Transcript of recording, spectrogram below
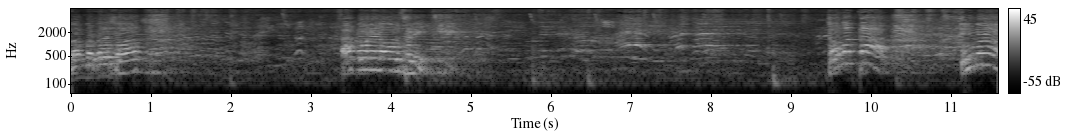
লম্বা করে শট আক্রমণে নবম শ্রেণি। চমৎকার! ইমান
